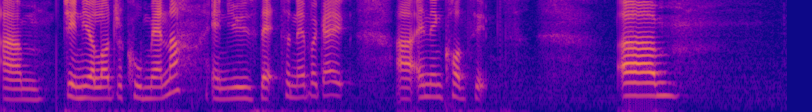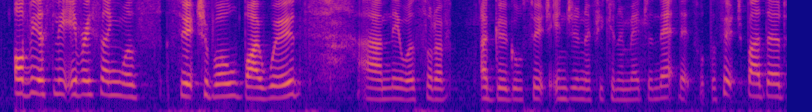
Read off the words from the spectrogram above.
um, genealogical manner and use that to navigate, uh, and then concepts. Um, obviously, everything was searchable by words. Um, there was sort of a Google search engine, if you can imagine that. That's what the search bar did.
